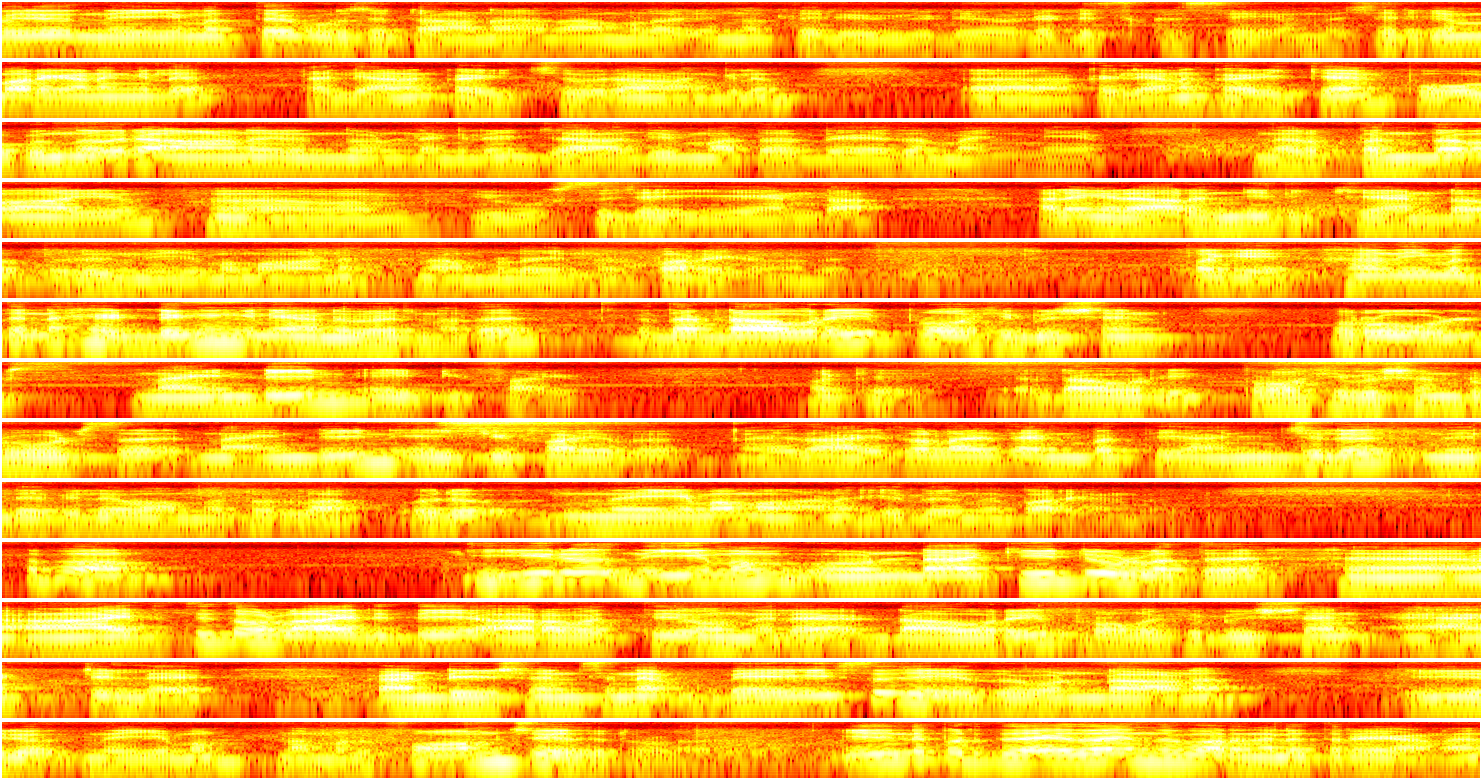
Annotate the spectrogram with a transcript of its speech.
ഒരു നിയമത്തെ കുറിച്ചിട്ടാണ് നമ്മൾ ഇന്നത്തെ ഒരു വീഡിയോയിൽ ഡിസ്കസ് ചെയ്യുന്നത്. ശരിക്കും പറയുകയാണെങ്കിൽ കല്യാണം കഴിച്ചവരാണെങ്കിലും കല്യാണം കഴിക്കാൻ പോകുന്നവരാണ് എന്നുണ്ടെങ്കിൽ ജാതി മത ഭേദമന്യേ നിർബന്ധമായും യൂസ് ചെയ്യേണ്ട അല്ലെങ്കിൽ അറിഞ്ഞിരിക്കേണ്ട ഒരു നിയമമാണ് നമ്മൾ ഇന്ന് പറയുന്നത്. ഓക്കെ ആ നിയമത്തിന്റെ ഹെഡിങ് ഇങ്ങനെയാണ് വരുന്നത്. The dowry prohibition rules nineteen eighty five okay dowry. Prohibition rules nineteen eighty five അതായത് ആയിരത്തി തൊള്ളായിരത്തി എൺപത്തി അഞ്ചിൽ നിലവിൽ വന്നിട്ടുള്ള ഒരു നിയമമാണ് ഇത് എന്ന് പറയുന്നത്. അപ്പോൾ ഈ ഒരു നിയമം ഉണ്ടാക്കിയിട്ടുള്ളത് ആയിരത്തി തൊള്ളായിരത്തി അറുപത്തി ഒന്നിലെ ഡൗറി പ്രോഹിബിഷൻ ആക്റ്റിലെ കണ്ടീഷൻസിനെ ബേസ് ചെയ്തുകൊണ്ടാണ് ഈ ഒരു നിയമം നമ്മൾ ഫോം ചെയ്തിട്ടുള്ളത്. ഇതിന്റെ പ്രത്യേകത എന്ന് പറഞ്ഞാൽ ഇത്രയാണ്.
